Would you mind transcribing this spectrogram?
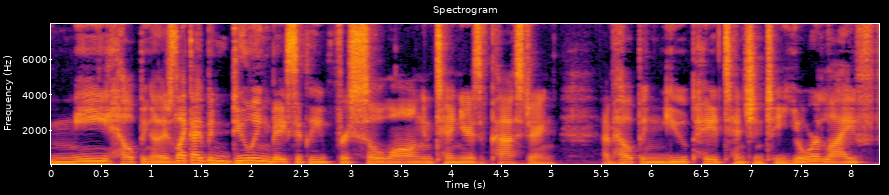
me helping others, like I've been doing basically for so long in 10 years of pastoring. I'm helping you pay attention to your life,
